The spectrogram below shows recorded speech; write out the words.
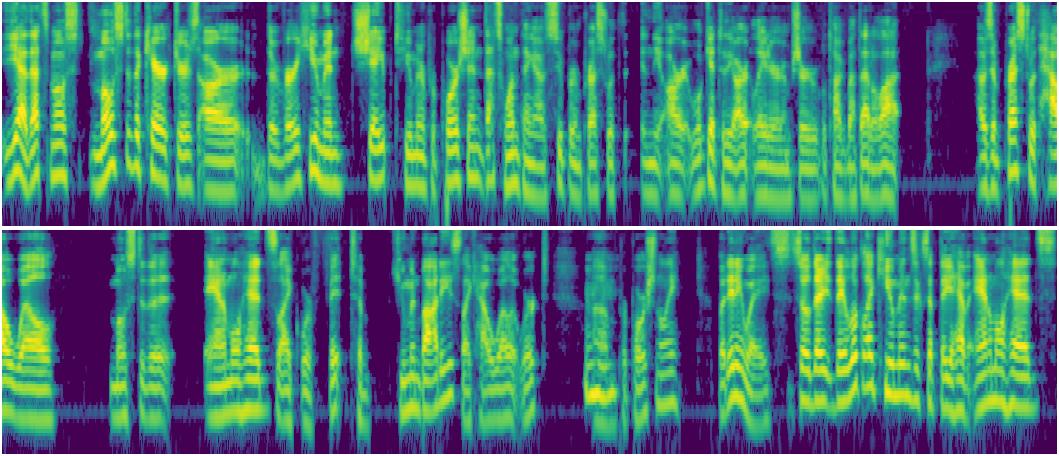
Yeah, that's most most of the characters are they're very human shaped, human proportion. That's one thing I was super impressed with in the art. We'll get to the art later, I'm sure we'll talk about that a lot. I was impressed with how well most of the animal heads like were fit to human bodies, like how well it worked um, proportionally. But anyways, so they they look like humans except they have animal heads.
